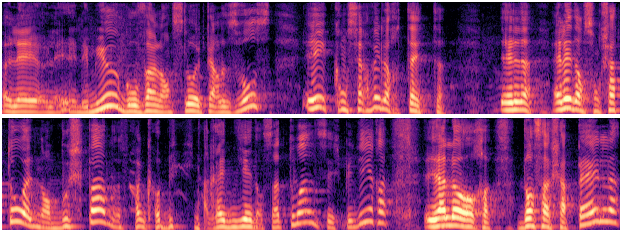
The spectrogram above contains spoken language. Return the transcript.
les, mieux, Gauvin, Lancelot et Perlesvos, et conserver leur tête. Elle, elle, est dans son château, elle n'en bouge pas, comme une araignée dans sa toile, si je puis dire. Et alors, dans sa chapelle,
